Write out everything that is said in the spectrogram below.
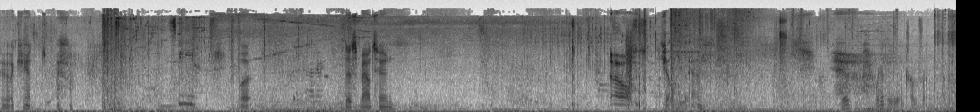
Dude, I can't. Speedy. What? Never mind. This mountain. Kill me, man. where, where did they even come from?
